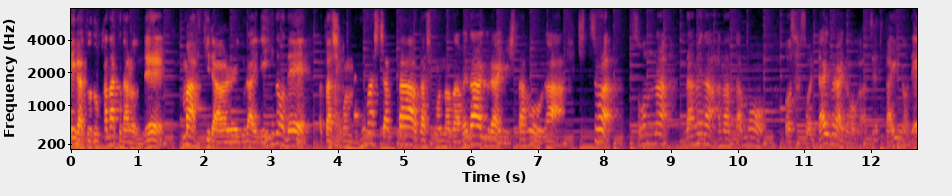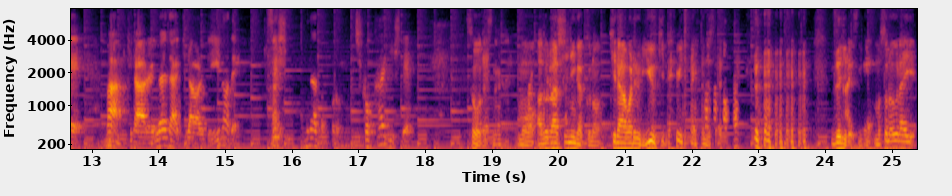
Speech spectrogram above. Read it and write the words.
手が届かなくなるんでまあ嫌われるぐらいでいいので私こんな暇しちゃった私こんなダメだぐらいにした方が実はそんなダメなあなたも誘いたいぐらいの方が絶対いいのでまあ嫌われるぐらいなら嫌われていいのでぜひ、みんなところも自己会議して、そうですね。もう、アドラー心理学の嫌われる勇気で、みたいな感じで。ぜひですね、はい、もうそのぐらい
